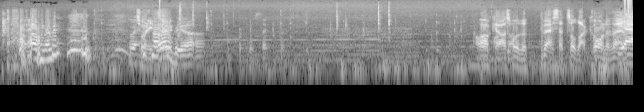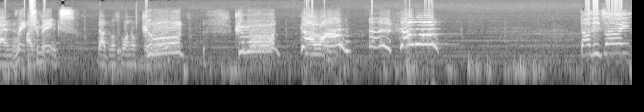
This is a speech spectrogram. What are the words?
How many? It's 22. over yet. Oh Okay, that's one of the best. I took that corner there. Yeah, and Rich took mix! That was one of the Come on! Come on! Come on! Come on! Down inside!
